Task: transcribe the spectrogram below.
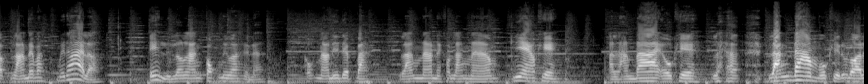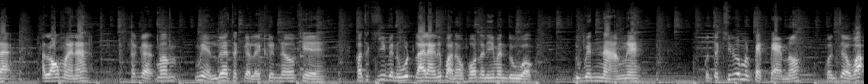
บล้างได้ปะไม่ได้เหรอเอ๊ะหรือลองล้างก๊อกนี่วะเห็นนะก๊อกน้ำนี่ได้ปะล้างน้ำในเขาล้างน้ำเนี่ยโอเค อะล้างได้โอเคล้างล้างดำโอเคเรียบร้อยแล้วลองใหม่นะถ้าเกิดมันไม่เห็นเลือดจะเกิดอะไรขึ้นนะโอเคเขาจะคิดเป็นอาวุธร้ายแรงหรือเปล่าเนอะเพราะตอนนี้มันดูแบบดูเป็นหนังไงคนจะคิดว่ามันแปลกๆเนาะคนจะว่า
